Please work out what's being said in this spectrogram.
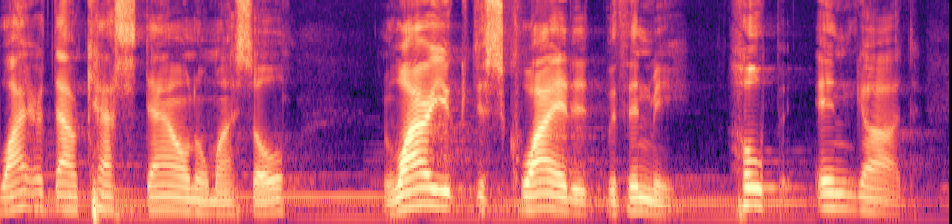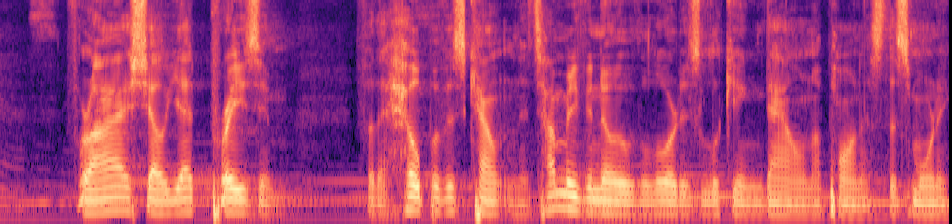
Why art thou cast down, O my soul? And why are you disquieted within me? Hope in God, for I shall yet praise him for the help of his countenance. How many of you know the Lord is looking down upon us this morning?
